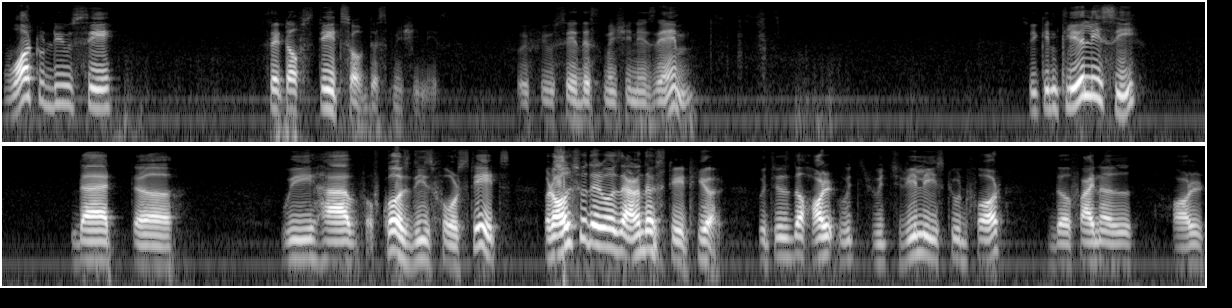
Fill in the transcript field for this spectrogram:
what would you say set of states of this machine is? So, if you say this machine is M, So, you can clearly see that uh, we have of course, these four states, but also there was another state here which is the halt which, which really stood for the final halt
